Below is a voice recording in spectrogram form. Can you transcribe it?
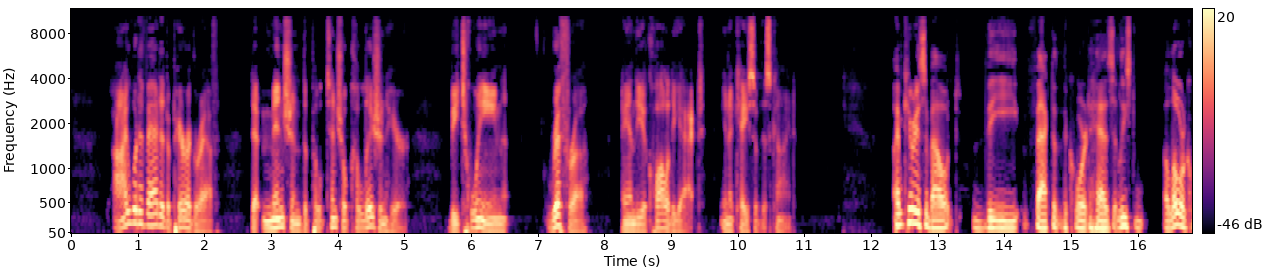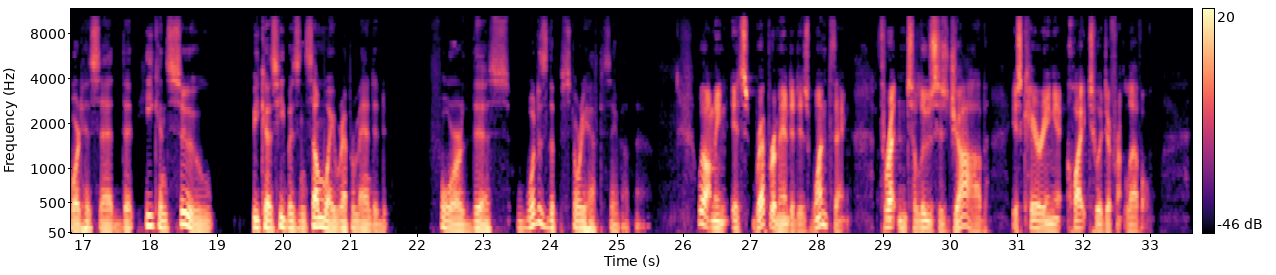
I would have added a paragraph that mentioned the potential collision here between RFRA and the Equality Act in a case of this kind. I'm curious about the fact that the court has, at least a lower court has said, that he can sue because he was in some way reprimanded for this. What does the story have to say about that? Well, I mean, it's reprimanded is one thing. Threatened to lose his job is carrying it quite to a different level.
